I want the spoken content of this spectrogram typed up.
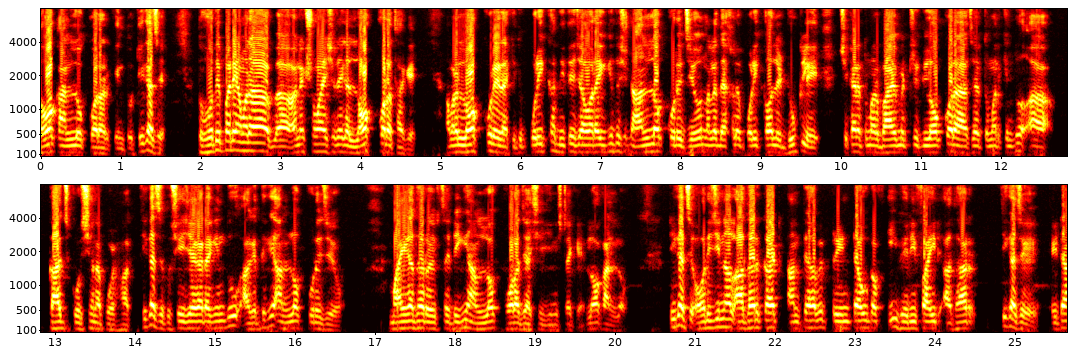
লক আনলক করার কিন্তু, ঠিক আছে? তো হতে পারে আমরা অনেক সময় সেটাকে লক করা থাকে। আমরা লক করে রাখি। তো পরীক্ষা দিতে যাওয়ার আগে কিন্তু সেটা আনলক করে যেও, নাহলে দেখালে পরীক্ষা হলে ঢুকলে সেখানে তোমার বায়োমেট্রিক লক করা আছে আর তোমার কিন্তু কাজ করছে না পর হাত। ঠিক আছে? তো সেই জায়গাটা কিন্তু আগে থেকে আনলক করে যেও। মাই আধার ওয়েবসাইটে গিয়ে আনলক করা যায় সেই জিনিসটাকে লক আনলক ঠিক আছে? অরিজিনাল আধার কার্ড আনতে হবে print out of e verified Aadhaar ঠিক আছে? এটা,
